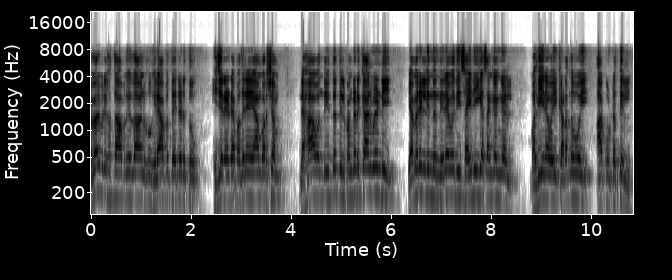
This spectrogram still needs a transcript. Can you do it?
ഉമർ ബിൻ ഖത്താബ് റളിയല്ലാഹു ഖിലാഫത്ത് ഏറ്റെടുത്തു. ഹിജറയുടെ പതിനേഴാം വർഷം നഹാവന്ത് യുദ്ധത്തിൽ പങ്കെടുക്കാൻ വേണ്ടി യമനിൽ നിന്ന് നിരവധി സൈനിക സംഘങ്ങൾ മദീന വഴി കടന്നുപോയി. ആ കൂട്ടത്തിൽ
